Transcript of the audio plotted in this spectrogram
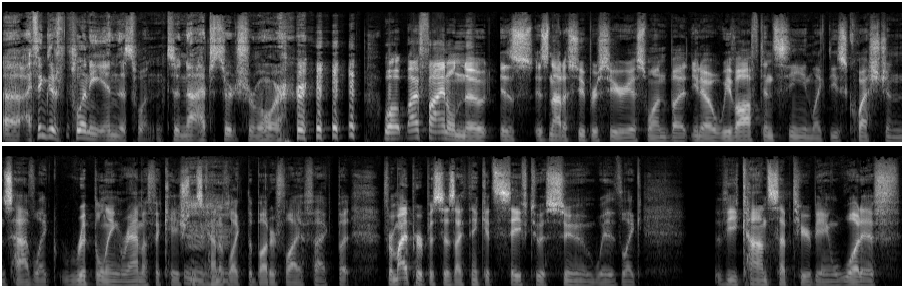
Uh, I think there's plenty in this one to not have to search for more. Well, my final note is is not a super serious one, but you know, we've often seen like these questions have like rippling ramifications, kind of Mhm. like the butterfly effect. But for my purposes, I think it's safe to assume with like the concept here being what if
